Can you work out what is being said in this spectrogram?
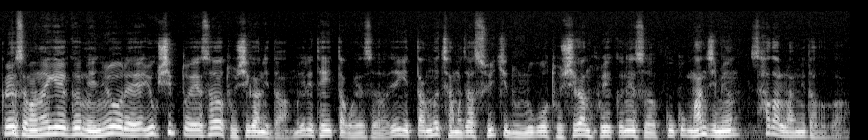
그래서 만약에 그 매뉴얼에 60도에서 2시간이다. 뭐 이렇게 돼 있다고 해서 여기 딱 넣자마자 스위치 누르고 2시간 후에 꺼내서 꾹꾹 만지면 사달랍니다. 그거.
